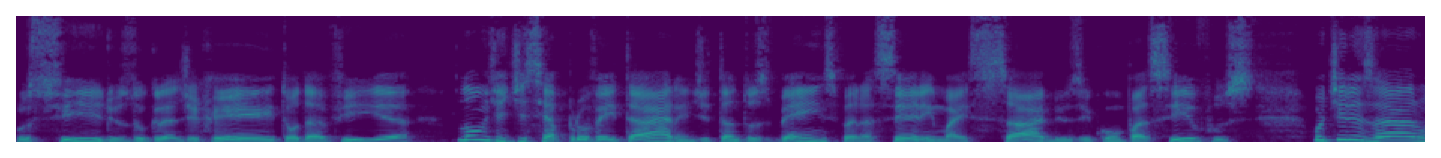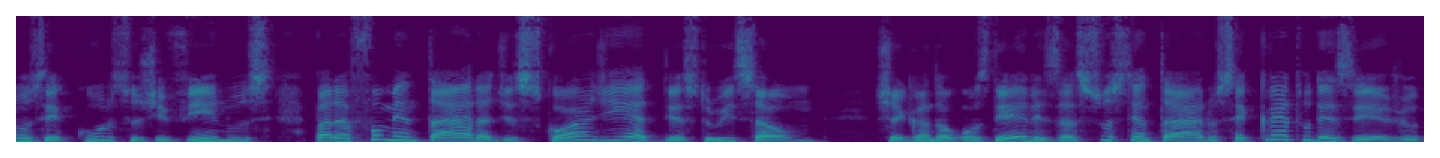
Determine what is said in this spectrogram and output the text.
Os filhos do grande rei, todavia, longe de se aproveitarem de tantos bens para serem mais sábios e compassivos, utilizaram os recursos divinos para fomentar a discórdia e a destruição, chegando alguns deles a sustentar o secreto desejo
